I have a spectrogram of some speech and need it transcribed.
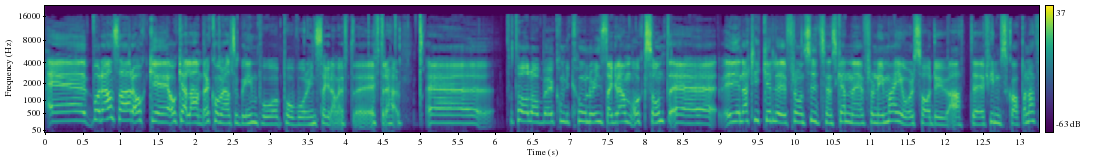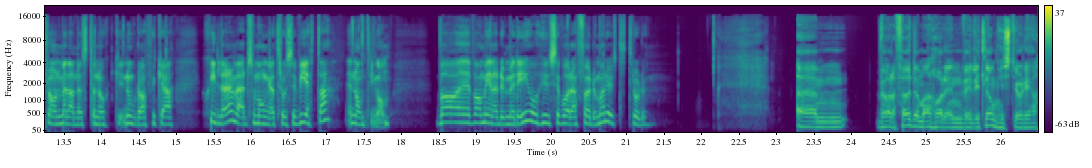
eh, både Ansar och, eh, och alla andra kommer alltså gå in på, på vår Instagram efter, efter det här. Eh, på tal om eh, kommunikation och Instagram och sånt. Eh, I en artikel från Sydsvenskan eh, från i maj i år sa du att eh, filmskaparna från Mellanöstern och Nordafrika skildrar en värld som många tror sig veta någonting om. Vad, eh, vad menar du med det och hur ser våra fördomar ut tror du? Um, våra fördomar har en väldigt lång historia.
